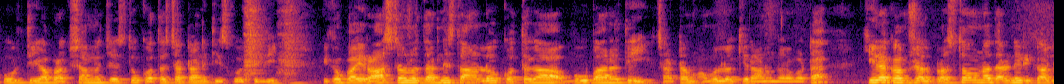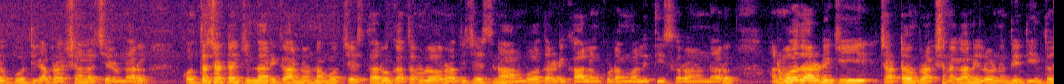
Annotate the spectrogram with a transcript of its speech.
పూర్తిగా ప్రక్షాళన చేస్తూ కొత్త చట్టాన్ని తీసుకొచ్చింది. ఇకపై రాష్ట్రంలో ధరణి స్థానంలో కొత్తగా భూభారతి చట్టం అమల్లోకి రానుందనమాట కీలక అంశాలు. ప్రస్తుతం ఉన్న ధరణి రికార్డులు పూర్తిగా ప్రక్షాళన చేరున్నారు కొత్త చట్టం కింద రికార్డును నమోదు చేస్తారు. గతంలో రద్దు చేసిన అనుభవదారుడి కాలం కూడా మళ్ళీ తీసుకురానున్నారు. అనుభవదారుడికి చట్టం రక్షణగా నిలవనుంది. దీంతో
